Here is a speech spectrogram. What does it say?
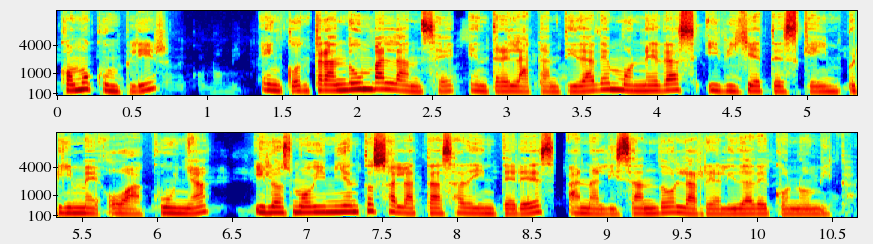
¿Cómo cumplir? Encontrando un balance entre la cantidad de monedas y billetes que imprime o acuña y los movimientos a la tasa de interés analizando la realidad económica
